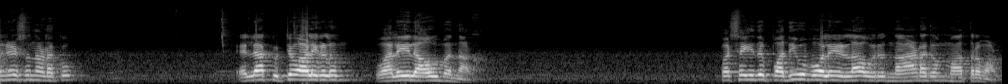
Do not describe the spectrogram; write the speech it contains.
അന്വേഷണം നടക്കും. എല്ലാ കുറ്റവാളികളും വലയിലാവുമെന്നാണ്. പക്ഷെ ഇത് പതിവ് പോലെയുള്ള ഒരു നാടകം മാത്രമാണ്.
